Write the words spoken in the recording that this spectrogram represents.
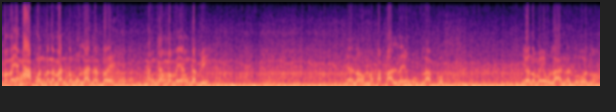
Mamayang hapon pa naman tong ulan na to eh. Hanggang mamayang gabi. Yan oh, makapal na yung ulap oh. Yan oh, may ulan na doon oh.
